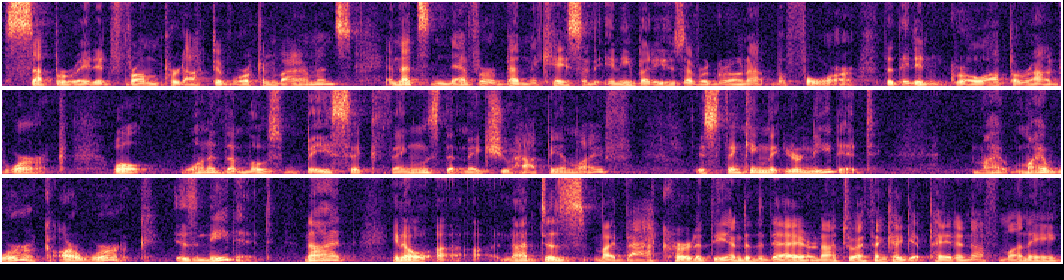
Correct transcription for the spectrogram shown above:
separated from productive work environments. And that's never been the case of anybody who's ever grown up before, that they didn't grow up around work. Well, one of the most basic things that makes you happy in life is thinking that you're needed. My, my work, our work is needed. Not, you know, uh, uh, not does my back hurt at the end of the day, or not do I think I get paid enough money,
